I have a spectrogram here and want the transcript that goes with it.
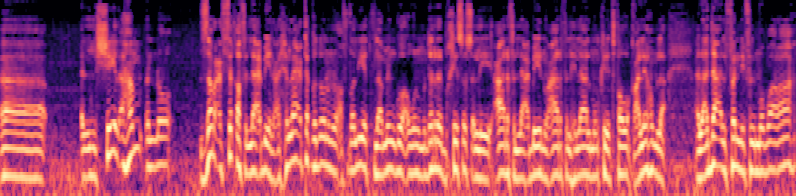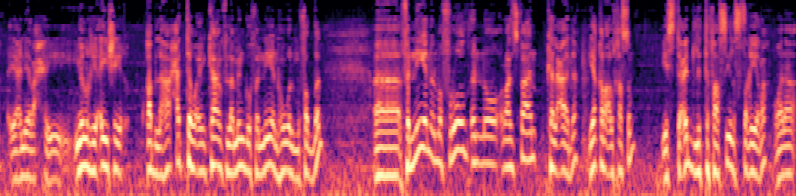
آه الشيء الأهم إنه زرع الثقة في اللاعبين. عشان لا يعتقدون إنه أفضلية فلامينغو أو المدرب خيسوس اللي عارف اللاعبين وعارف الهلال ممكن يتفوق عليهم؟ لا. الأداء الفني في المباراة يعني راح يلغي أي شيء قبلها حتى وإن كان فلامينغو فنيا هو المفضل. آه، فنيا المفروض إنه رازفان كالعادة يقرأ الخصم يستعد للتفاصيل الصغيرة. وأنا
